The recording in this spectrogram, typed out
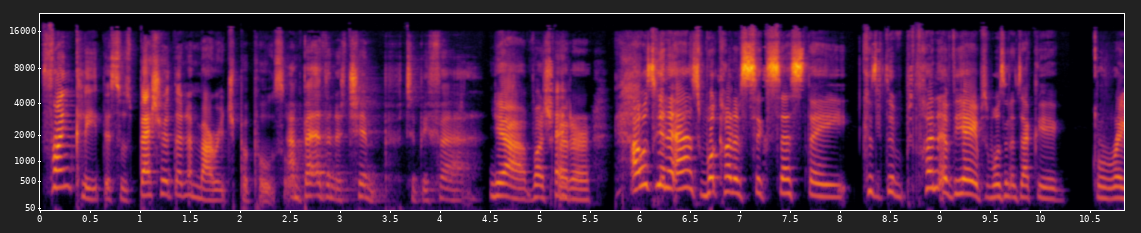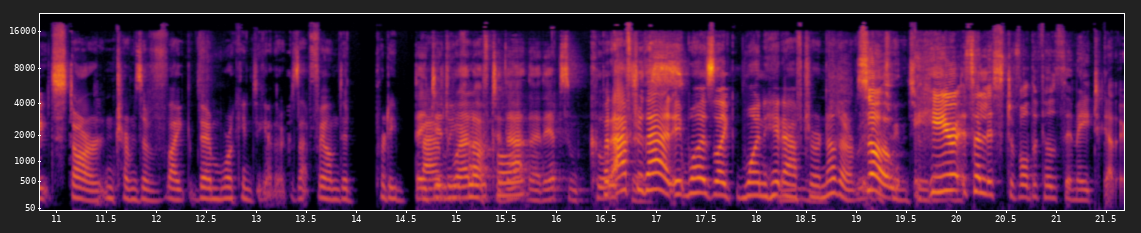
Frankly, this was better than a marriage proposal. And better than a chimp, to be fair. Yeah, much better. I was going to ask what kind of success they. Because the Planet of the Apes wasn't exactly a great start in terms of like them working together, because that film did pretty They did well after that, though. They had some cool. But after that, it was like one hit after another. So here is a list of all the films they made together:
